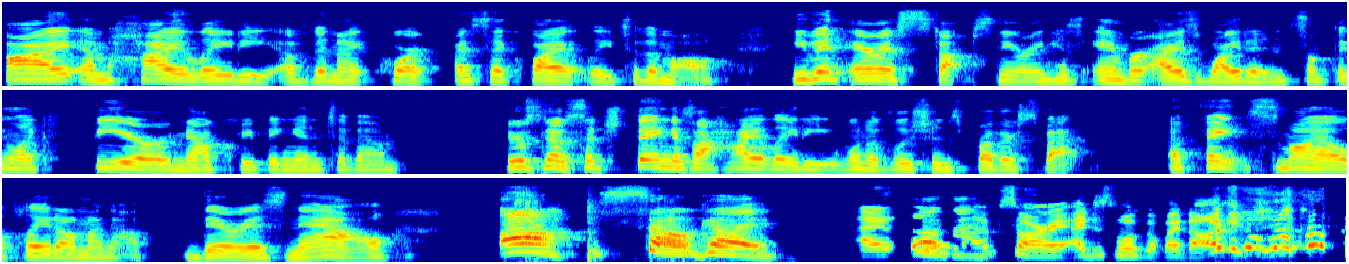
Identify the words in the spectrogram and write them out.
I am High Lady of the Night Court, I said quietly to them all. Even Eris stopped sneering, his amber eyes widened, something like fear now creeping into them. There's no such thing as a High Lady, one of Lucien's brothers spat. A faint smile played on my mouth. There is now. Ah, so good. I oh, Okay. I'm sorry. I just woke up my dog.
